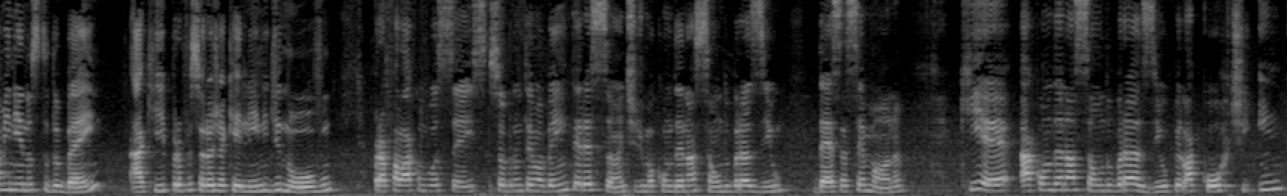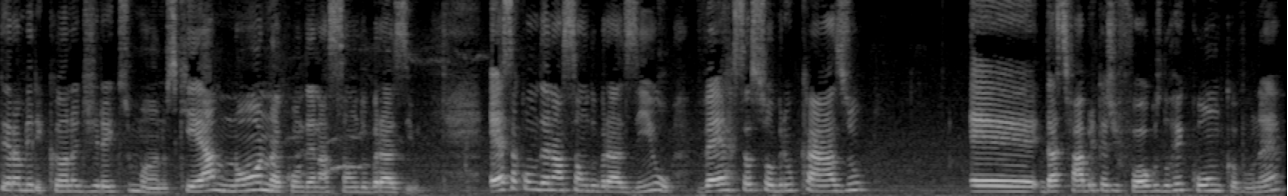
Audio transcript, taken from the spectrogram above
Olá, meninos, tudo bem? Aqui, professora Jaqueline de novo, para falar com vocês sobre um tema bem interessante de uma condenação do Brasil dessa semana, que é a condenação do Brasil pela Corte Interamericana de Direitos Humanos, que é a nona condenação do Brasil. Essa condenação do Brasil versa sobre o caso é, das fábricas de fogos do Recôncavo, né?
